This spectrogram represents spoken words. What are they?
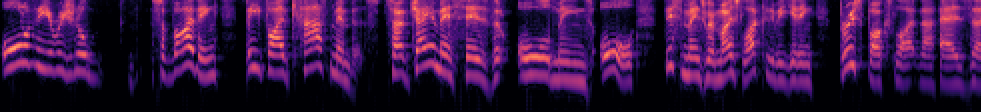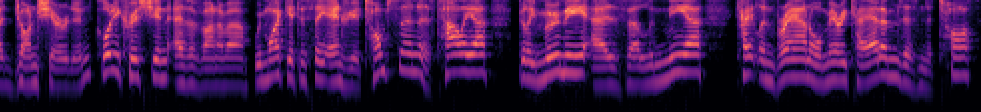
all of the original surviving B5 cast members. So if JMS says that all means all, this means we're most likely to be getting Bruce Boxleitner as uh, John Sheridan, Claudia Christian as Ivanova. We might get to see Andrea Thompson as Talia, Billy Mumy as uh, Caitlin Brown or Mary Kay Adams as Na'Toth,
